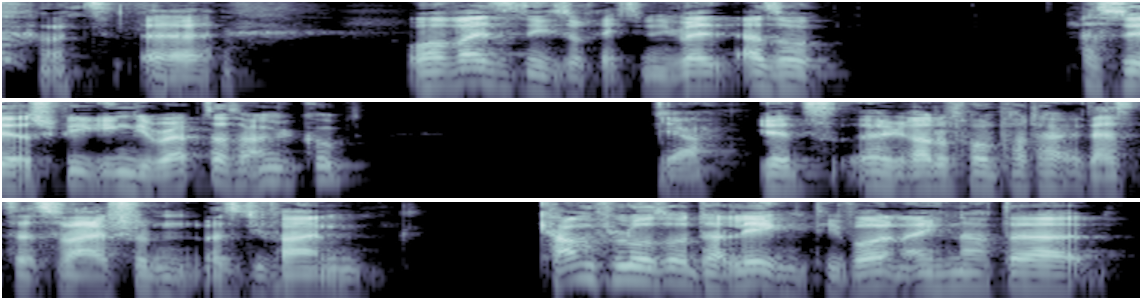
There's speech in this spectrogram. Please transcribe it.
und, äh, und man weiß es nicht so recht. Weiß, also, hast du dir das Spiel gegen die Raptors angeguckt? Ja. Jetzt äh, gerade vor ein paar Tagen. Das, das war ja schon, also die waren kampflos unterlegen. Die wollten eigentlich nach der,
